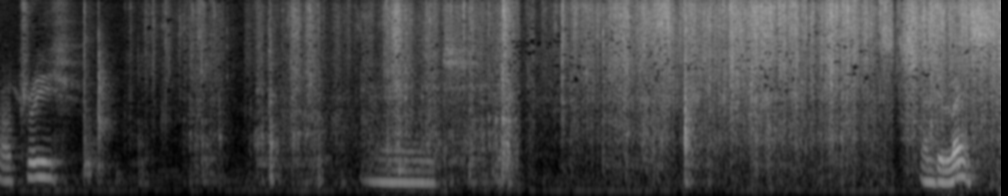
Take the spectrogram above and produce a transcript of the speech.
Battery. And and the lens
